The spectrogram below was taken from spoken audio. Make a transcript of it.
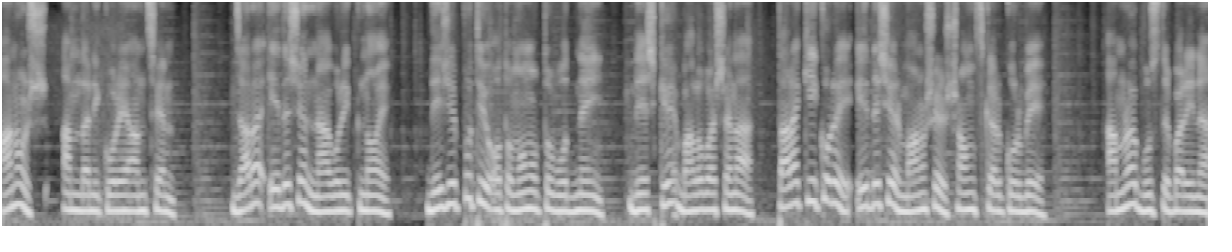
মানুষ আমদানি করে আনছেন। যারা এদেশের নাগরিক নয়, দেশের প্রতি অত মমত্ববোধ নেই, দেশকে ভালোবাসে না। তারা কি করে এদেশের মানুষের সংস্কার করবে? আমরা বুঝতে পারি না।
